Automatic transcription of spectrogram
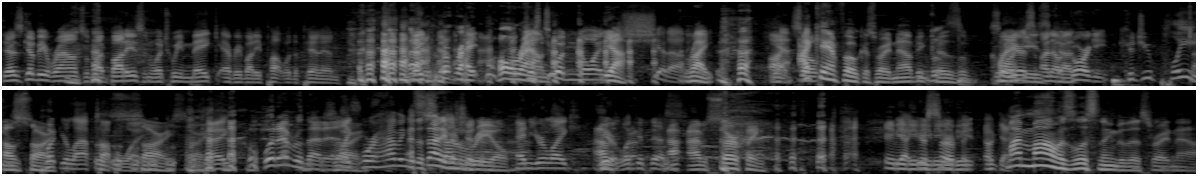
There's going to be rounds with my buddies in which we make everybody putt with a pin in, right, the whole round. just to annoy Yeah. the shit out of you. right. All Yeah. right, so, I can't focus right now because of So here's, I know, got- Gorgie, could you please Oh, sorry. put your laptop away? Sorry, sorry. Okay. whatever that is. like we're having a That's not discussion, even real. and you're like, here, look at this. I, I'm surfing. yeah, you're surfing. Okay. My mom is listening to this right now.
